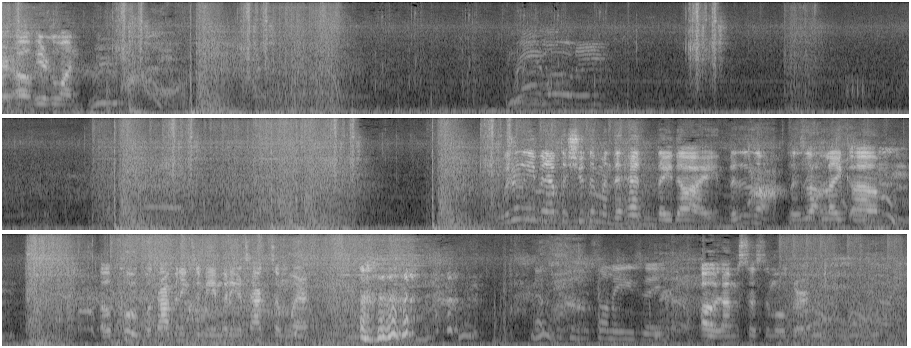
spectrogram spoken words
here. Oh, here's one. We don't even have to shoot them in the head and they die. This is not this is not like um Oh poop, what's happening to me? I'm getting attacked somewhere. That's because it's easy. Oh, I'm a system worker.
